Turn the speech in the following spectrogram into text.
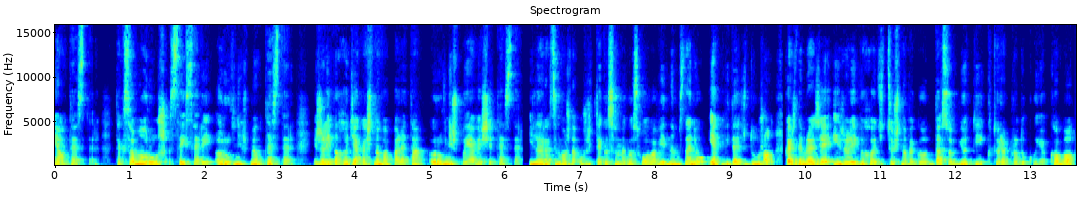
miał tester. Tak samo róż z tej serii również miał tester. Jeżeli wychodzi jakaś nowa paleta, również pojawia się tester. Ile razy można użyć tego samego słowa w jednym zdaniu? Jak widać dużo. W każdym razie, jeżeli wychodzi coś nowego od Daso Beauty, które produkuje Kobo,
